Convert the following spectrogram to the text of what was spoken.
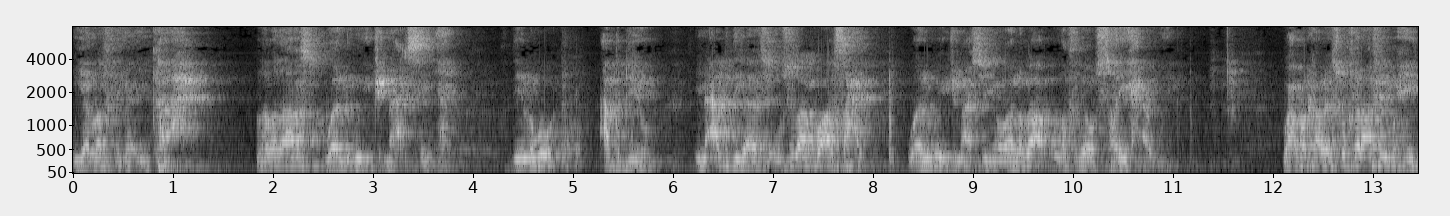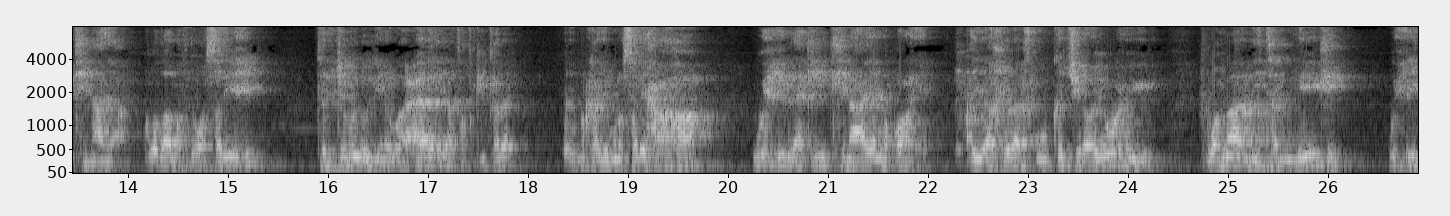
iyo lafdiga inkaax. Labadaas waa lagu ijmaacsan yahay. Haddii lagu caqdiyo in caqdigaasi uu sidaa ku asaxay waa lagu ijmaacsan yahay. Waa laba lafdi oo sariixa wey waxa markaa la ysku khilaafay wixii kinaaya labadaa lafdi waa sariixi tarjamadoodiina waa caadi afafkii kale markaa iyaguna sariixa ahaa. Wixii laakiin kinaayo noqonaya ayaa khilaafku uu ka jiraayo wuxuu yidhi wamaa litamliikin wixii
